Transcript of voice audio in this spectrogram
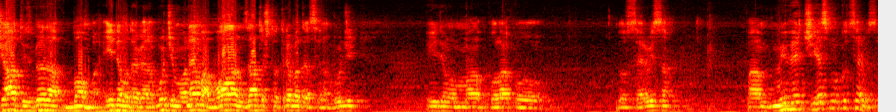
Znači auto izgleda bomba. Idemo da ga nabuđimo, nema volan zato što treba da se nabuđi. Idemo malo polako do servisa. Pa mi već jesmo kod servisa.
